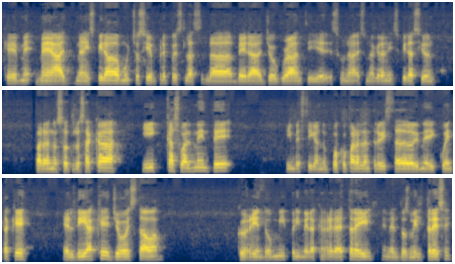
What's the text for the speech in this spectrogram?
que me, me, ha, me ha, inspirado mucho siempre, pues las, la, ver a Joe Grant y es una, es una gran inspiración para nosotros acá. Y casualmente investigando un poco para la entrevista de hoy me di cuenta que el día que yo estaba corriendo mi primera carrera de trail en el 2013,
